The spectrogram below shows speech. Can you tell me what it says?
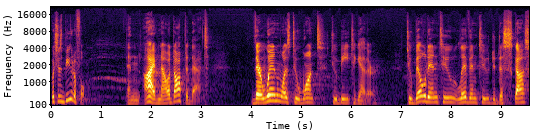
which is beautiful. And I've now adopted that. Their win was to want to be together, to build into, live into, to discuss,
